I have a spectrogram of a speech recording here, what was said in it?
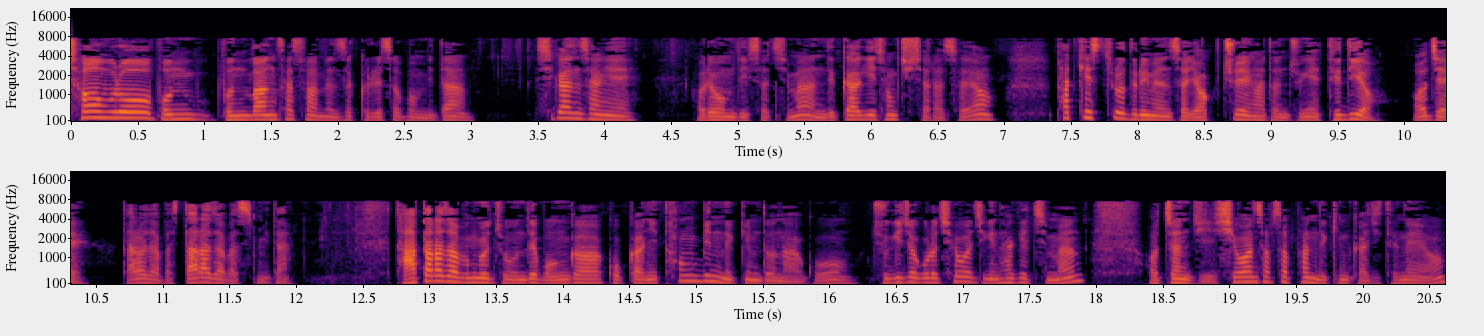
처음으로 본, 본방 사수하면서 글을 써봅니다. 시간상의 어려움도 있었지만 늦가기 청취자라서요. 팟캐스트로 들으면서 역주행하던 중에 드디어 어제 따라잡았, 따라잡았습니다. 다 따라잡은 건 좋은데 뭔가 곡간이 텅 빈 느낌도 나고 주기적으로 채워지긴 하겠지만 어쩐지 시원섭섭한 느낌까지 드네요.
